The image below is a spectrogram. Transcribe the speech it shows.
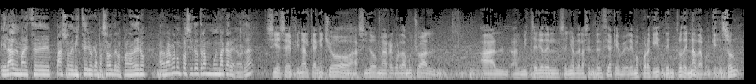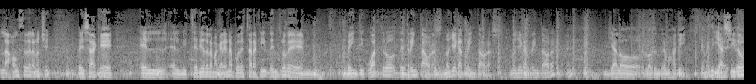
el alma este paso de misterio que ha pasado el de los panaderos? Además con un pasito atrás muy macareno, ¿verdad? Sí, ese final que han hecho ha sido, me ha recordado mucho al, al, misterio del Señor de la Sentencia que veremos por aquí dentro de nada, porque son las 11 de la noche. Pensaba que el, el misterio de la Macarena puede estar aquí dentro de 24, de 30 horas. No llega a 30 horas, no llega a 30 horas. ¿eh? ya lo, lo, tendremos aquí. Que me, y ha sido...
